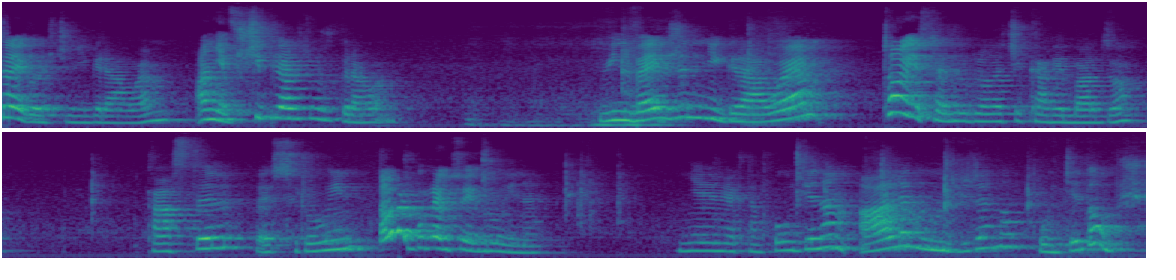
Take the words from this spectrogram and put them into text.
Tego jeszcze nie grałem. A nie, w Shipyard już grałem. W Invasion nie grałem. To jest teraz wygląda ciekawie bardzo. Castle, to jest Ruin. Dobra, pograłem sobie w Ruinę. Nie wiem jak tam pójdzie nam, ale że no pójdzie dobrze.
